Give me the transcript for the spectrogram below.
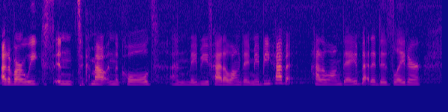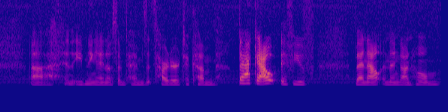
out of our weeks in, to come out in the cold. And maybe you've had a long day, maybe you haven't had a long day, but it is later uh, in the evening. I know sometimes it's harder to come back out if you've been out and then gone home.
